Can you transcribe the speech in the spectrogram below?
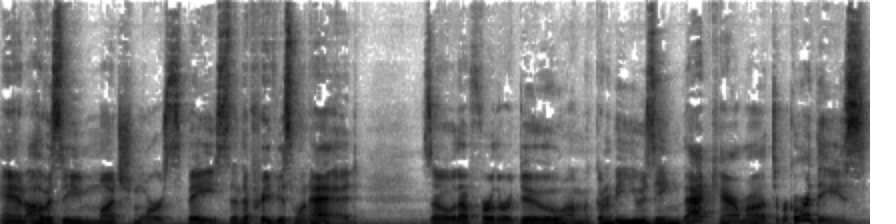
and obviously much more space than the previous one had. So without further ado, I'm going to be using that camera to record these.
